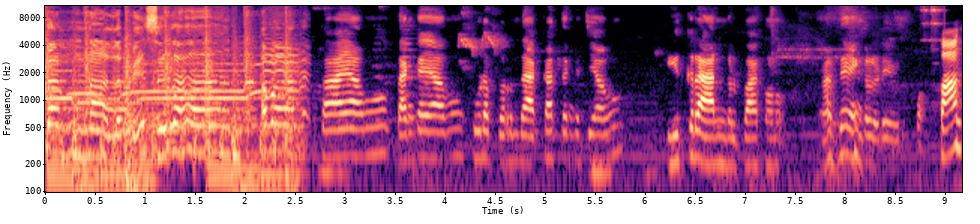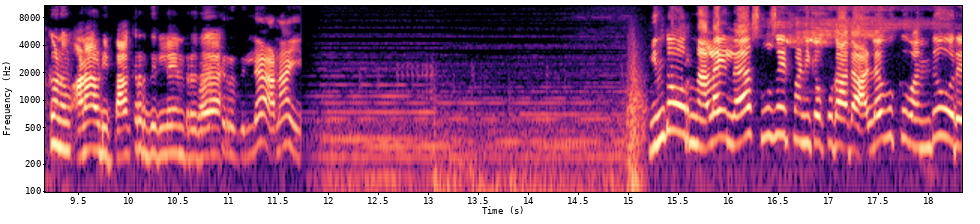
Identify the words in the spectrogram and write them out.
கண்ணால பேசுறா. தாயாவும் தங்கையாவும் கூட பிறந்த அக்கா தங்கச்சியாவும் இருக்கிற ஆண்கள் பார்க்கணும். அதுதான் எங்களுடைய விருப்பம். பார்க்கணும். ஆனா அப்படி பாக்குறது இல்லைன்றத பார்க்கறது இல்லை ஆனால் இந்த ஒரு நிலையில சூசைட் பண்ணிக்க கூடாத அளவுக்கு வந்து ஒரு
